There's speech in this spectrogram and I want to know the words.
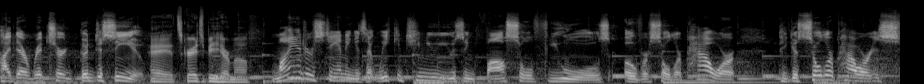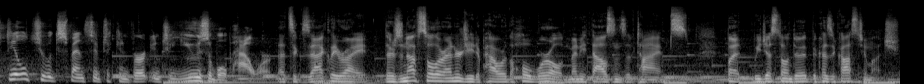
Hi there, Richard. Good to see you. Hey, it's great to be here, Mo. My understanding is that we continue using fossil fuels over solar power because solar power is still too expensive to convert into usable power. That's exactly right. There's enough solar energy to power the whole world many thousands of times, but we just don't do it because it costs too much.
